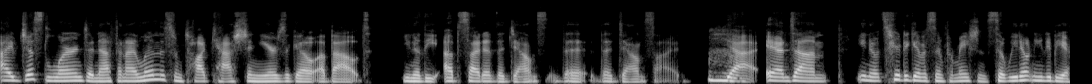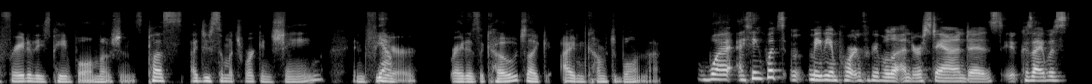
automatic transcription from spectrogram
I've just learned enough. And I learned this from Todd Kashdan years ago about, you know, the upside of the downs, the, the downside. Mhm. Yeah. And, um, you know, it's here to give us information. So we don't need to be afraid of these painful emotions. Plus, I do so much work in shame and Yeah. fear, right? As a coach, like I'm comfortable in that. what I think what's maybe important for people to understand is because I was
